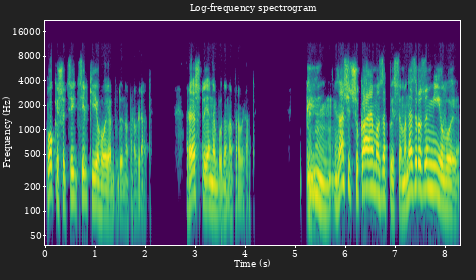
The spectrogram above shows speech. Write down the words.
поки що ці, тільки його я буду направляти. Решту я не буду направляти. Значить, шукаємо, записуємо. Незрозумілої.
